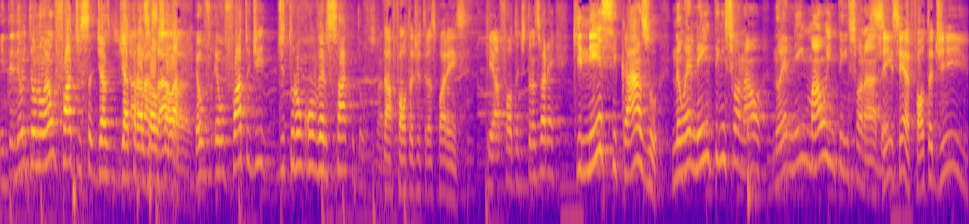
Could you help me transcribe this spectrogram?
Entendeu? Então não é o fato de, de- de atrasar o salário, é o, é o fato de, de tu não conversar com o teu funcionário. Da falta de transparência. Que é a falta de transparência. Que nesse caso não é nem intencional, não é nem mal intencionada. Sim, sim, é falta de.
